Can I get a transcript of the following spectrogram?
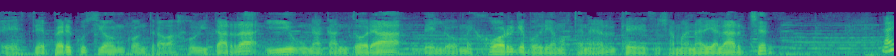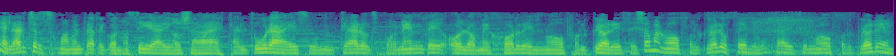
este, percusión, contrabajo, guitarra y una cantora de lo mejor que podríamos tener, que se llama Nadia Larcher Nadia Larcher es sumamente reconocida, digo, ya a esta altura es un claro exponente o lo mejor del nuevo folclore. ¿Se llama nuevo folclore? ¿Ustedes les gusta decir nuevo folclore?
